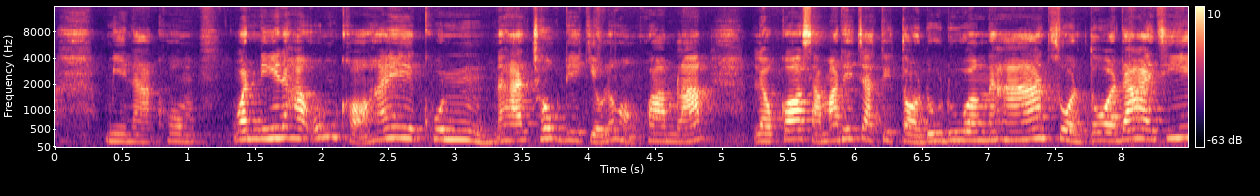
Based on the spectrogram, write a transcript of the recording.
15 มีนาคม วันนี้นะคะ อุ้มขอให้คุณนะคะโชคดีเกี่ยวเรื่องของความรัก แล้วก็สามารถที่จะติดต่อดูดวงนะคะ ส่วนตัวได้ที่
